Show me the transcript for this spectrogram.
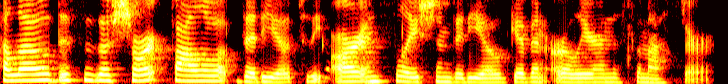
Hello, this is a short follow-up video to the R installation video given earlier in the semester.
